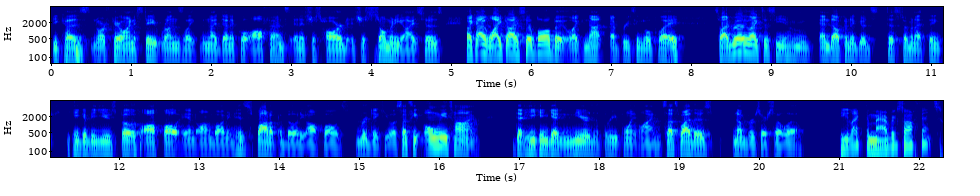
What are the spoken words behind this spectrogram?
because. North Carolina State runs like an identical offense and it's just hard. It's just so many ISOs. Like I like ISO ball, but like not every single play. So I'd really like to see him end up in a good system. And I think he could be used both off ball and on ball. I mean, his spot up ability off ball is ridiculous. That's the only time that he can get near the three point line. So that's why those numbers are so low. Do you like the Mavericks offense?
